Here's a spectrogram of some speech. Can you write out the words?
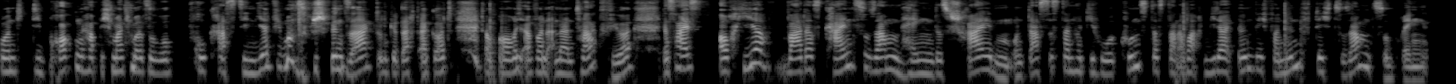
Und die Brocken habe ich manchmal so prokrastiniert, wie man so schön sagt, und gedacht, ah Gott, da brauche ich einfach einen anderen Tag für. Das heißt, auch hier war das kein zusammenhängendes Schreiben. Und das ist dann halt die hohe Kunst, das dann aber wieder irgendwie vernünftig zusammenzubringen.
